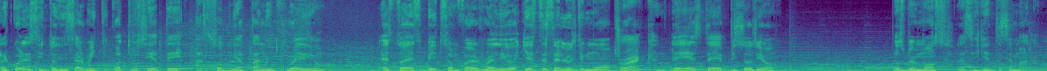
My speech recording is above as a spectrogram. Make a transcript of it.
Recuerden sintonizar 24-7 a Somnia Talent Radio. Esto es Beats on Fire Radio y este es el último track de este episodio. Nos vemos la siguiente semana.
